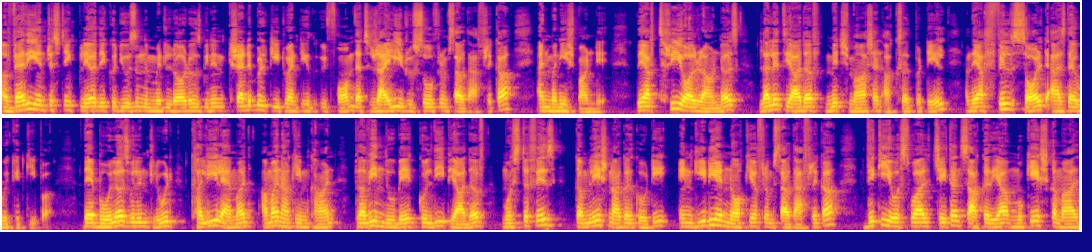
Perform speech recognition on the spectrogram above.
A very interesting player they could use in the middle order has been incredible T20 form. That's Rilee Rossouw from South Africa and Manish Pandey. They have three all-rounders, Lalit Yadav, Mitch Marsh and Akshar Patel, and they have Phil Salt as their wicketkeeper. Their bowlers will include Khalil Ahmed, Aman Hakim Khan, Praveen Dubey, Kuldeep Yadav, Mustafiz, Kamlesh Nagarkoti, and Gideon Nortje from South Africa, Vicky Ostwal, Chetan Sakariya, Mukesh Kamal,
